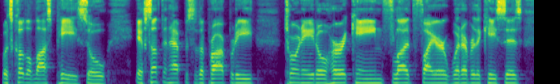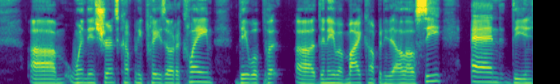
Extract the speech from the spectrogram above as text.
what's called a loss payees. So if something happens to the property, tornado, hurricane, flood, fire, whatever the case is, um, when the insurance company pays out a claim, they will put uh, the name of my company, the LLC, and the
